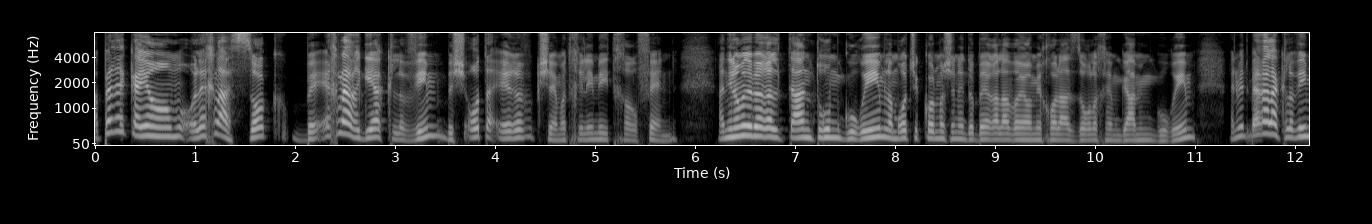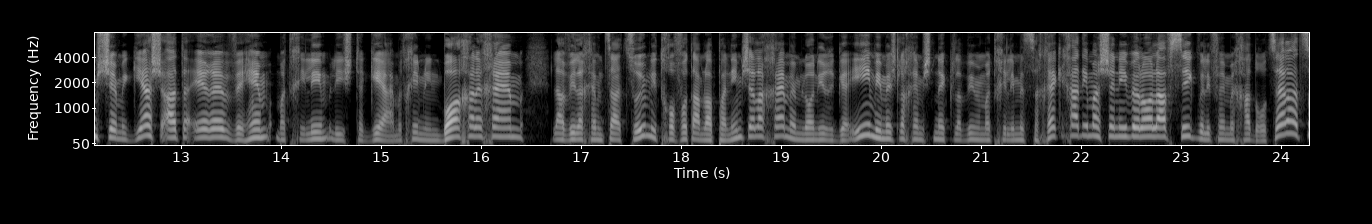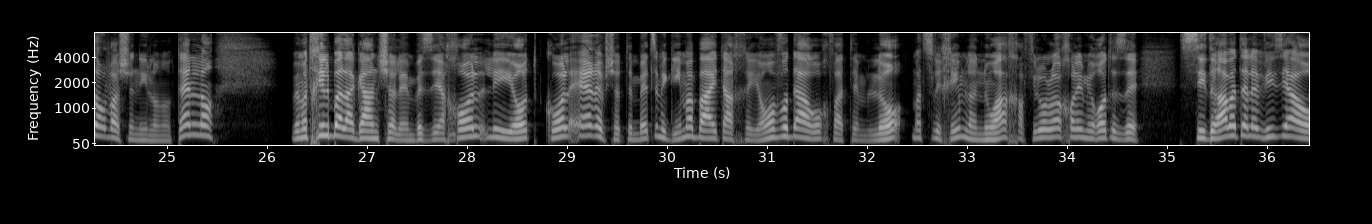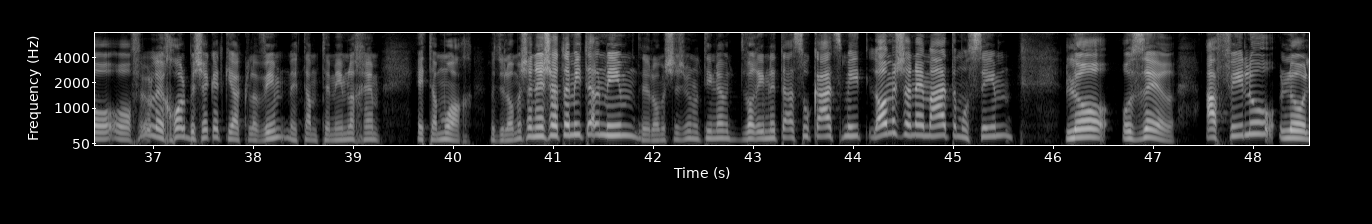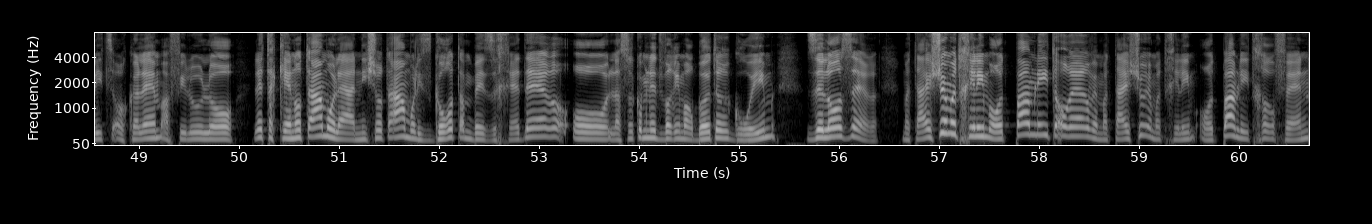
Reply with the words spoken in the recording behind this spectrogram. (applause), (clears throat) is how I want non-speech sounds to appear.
הפרק היום הולך לעסוק באיך להרגיע כלבים בשעות הערב כשהם מתחילים להתחרפן. אני לא מדבר על טנטרום גורים, למרות שכל מה שנדבר עליו היום יכול לעזור לכם גם עם גורים. אני מדבר על הכלבים שמגיעה שעת הערב והם מתחילים להשתגע. הם מתחילים לנבוח עליכם, להביא לכם צעצועים, לדחוף אותם לפנים שלכם, הם לא נרגעים. אם יש לכם שני כלבים, הם מתחילים לשחק אחד עם השני ולא להפסיק, ולפעמים אחד רוצה לעצור והשני לא נותן לו. ומתחיל בלאגן שלם, וזה יכול להיות כל ערב, שאתם בעצם מגיעים הביתה אחרי יום עבודה ארוך ואתם לא מצליחים לנוח, אפילו לא יכולים לראות איזה סדרה בטלוויזיה, או, או אפילו לאכול בשקט, כי הכלבים מטמטמים לכם את המוח. וזה לא משנה שאתם מתעלמים, זה לא משנה שנותנים להם דברים לתעסוקה עצמית, לא משנה מה אתם עושים, לא עוזר. אפילו לא לצעוק עליהם, אפילו לא לתקן אותם, או להעניש אותם, או לסגור אותם באיזה חדר, או לעשות כל מיני דברים הרבה יותר גרועים, זה לא עוזר. מתישהו הם מתחילים עוד פעם להתעורר, ומתישהו הם מתחילים עוד פעם להתחרפן,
